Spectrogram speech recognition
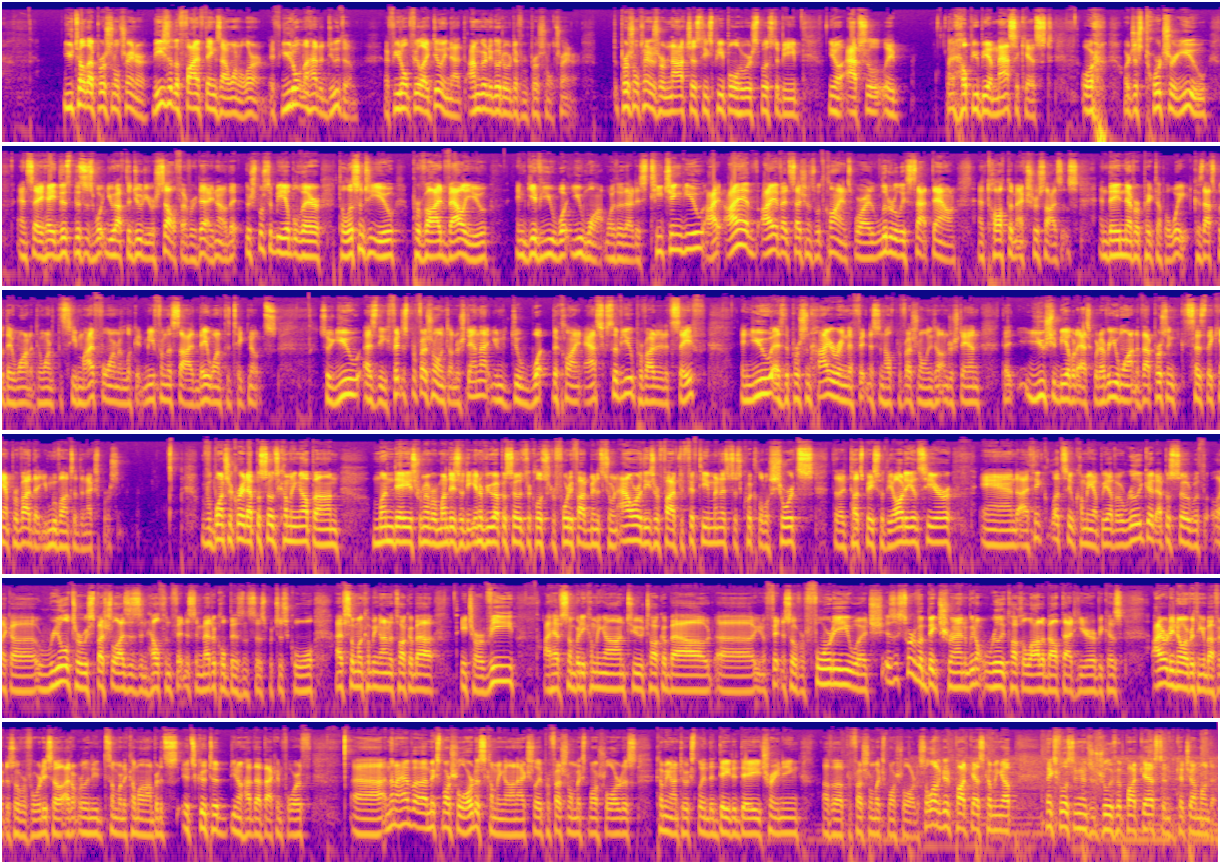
You tell that personal trainer, these are the five things I want to learn. If you don't know how to do them, if you don't feel like doing that, I'm going to go to a different personal trainer. The personal trainers are not just these people who are supposed to be, you know, absolutely help you be a masochist or or just torture you and say, hey, this this is what you have to do to yourself every day. No, they're supposed to be able there to listen to you, provide value, and give you what you want, whether that is teaching you. I, I have I have had sessions with clients where I literally sat down and taught them exercises and they never picked up a weight because that's what they wanted. They wanted to see my form and look at me from the side and they wanted to take notes. So you as the fitness professional need to understand that, you need to do what the client asks of you, provided it's safe. And you, as the person hiring the fitness and health professional, need to understand that you should be able to ask whatever you want. If that person says they can't provide that, you move on to the next person. We have a bunch of great episodes coming up on Mondays. Remember, Mondays are the interview episodes. They're closer to 45 minutes to an hour. These are 5 to 15 minutes, just quick little shorts that I touch base with the audience here. And I think, let's see, coming up, we have a really good episode with like a realtor who specializes in health and fitness and medical businesses, which is cool. I have someone coming on to talk about HRV. I have somebody coming on to talk about uh, you know fitness over 40, which is sort of a big trend. We don't really talk a lot about that here because I already know everything about fitness over 40, so I don't really need someone to come on. But it's it's good to you know have that back and forth. Uh, and then I have a mixed martial artist coming on, actually, a professional mixed martial artist coming on to explain the day to day training of a professional mixed martial artist. So, a lot of good podcasts coming up. Thanks for listening to the Truly Fit podcast and catch you on Monday.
